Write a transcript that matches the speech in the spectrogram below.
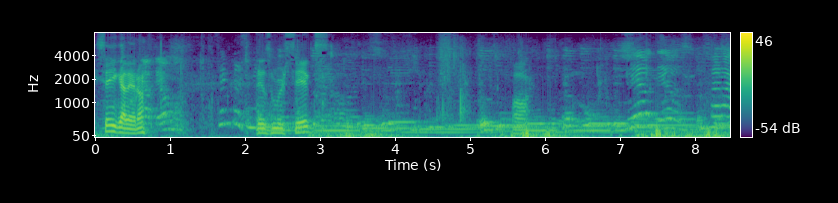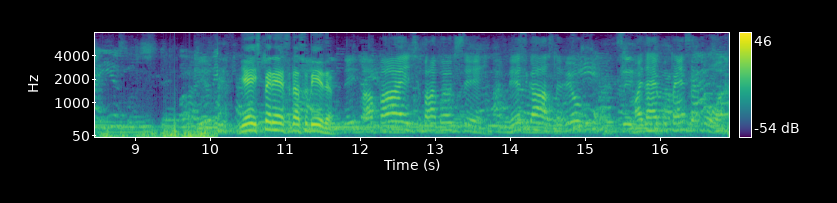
Isso aí, galera, ó. Tem os morcegos. E aí, a experiência da subida? Rapaz, deixa eu falar com você. Desgasta, viu? Mas a recompensa é boa.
